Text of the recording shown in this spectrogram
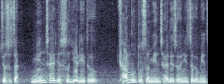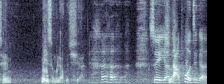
就是在名菜的世界里头，全部都是名菜的时候，你这个名菜没什么了不起啊。所以要打破这个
